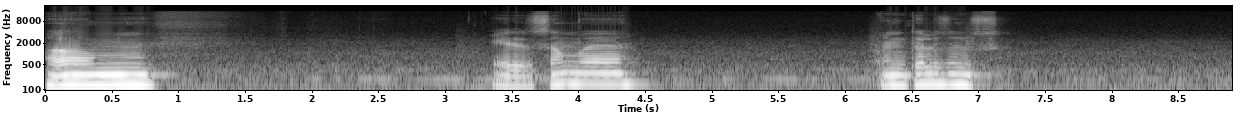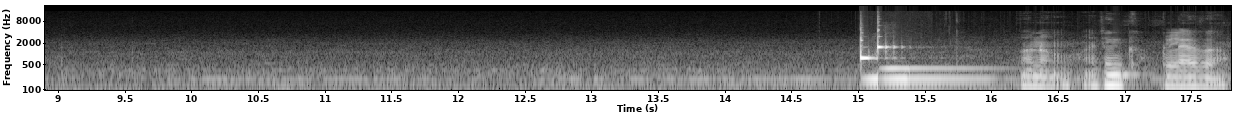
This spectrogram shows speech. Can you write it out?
Um, it is somewhere intelligence. Oh no, I think clever.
